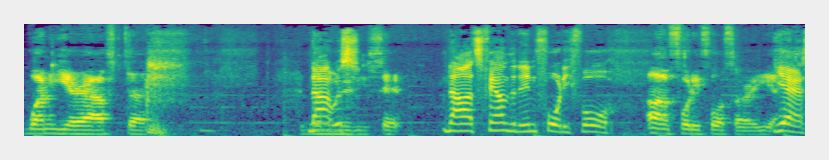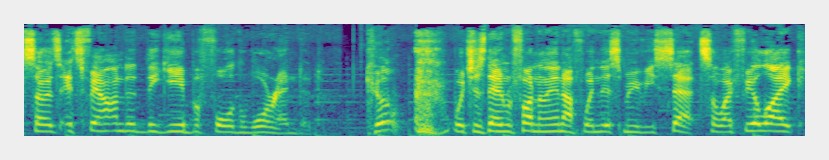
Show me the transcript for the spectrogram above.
one year after the No, it was- movie set. No, it's founded in 44. Oh, 44, sorry, yeah. Yeah, so it's it's founded the year before the war ended. cool. which is then, funnily enough, when this movie's set. So I feel like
